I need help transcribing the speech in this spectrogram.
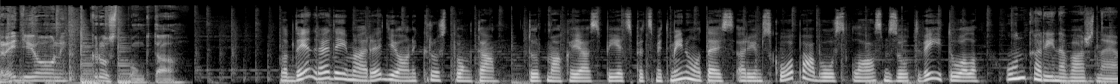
Reģioni krustpunktā. Labdien, redzījumā reģioni krustpunktā. Turpmākajās 15 minūtēs ar jums kopā būs Lāsma Zuta Vītola un Karina Važnē.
